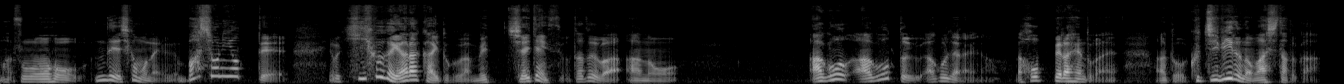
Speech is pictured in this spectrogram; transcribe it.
まあ、その、で、しかもね、場所によってやっぱ、皮膚が柔らかいとこがめっちゃ痛いんですよ。例えば、あの、顎、顎という、顎じゃないな。ほっぺらへんとかね。あと、唇の真下とか。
